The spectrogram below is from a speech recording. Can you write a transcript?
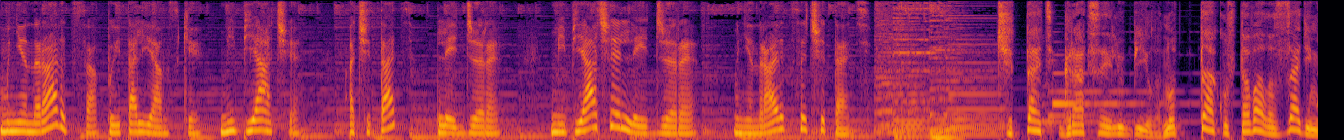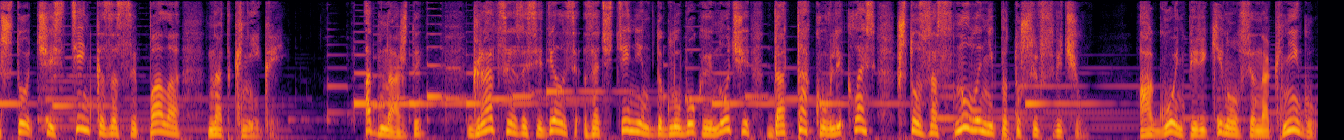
Мне нравится по-итальянски «mi piace», а читать «leggere». «Mi piace leggere». Мне нравится читать. Читать Грация любила, но так уставала за день, что частенько засыпала над книгой. Однажды Грация засиделась за чтением до глубокой ночи, да так увлеклась, что заснула, не потушив свечу. Огонь перекинулся на книгу,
